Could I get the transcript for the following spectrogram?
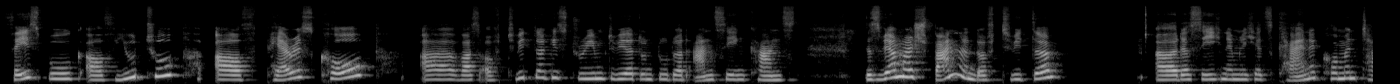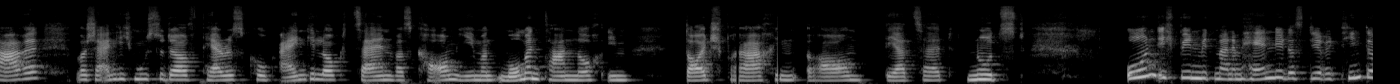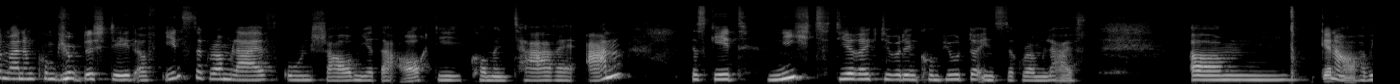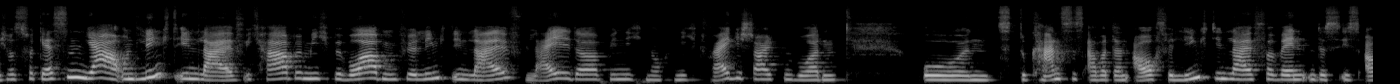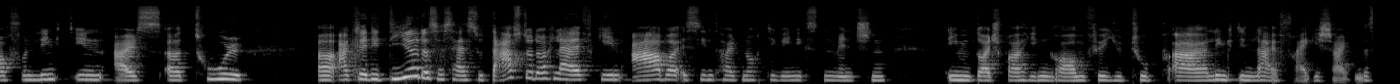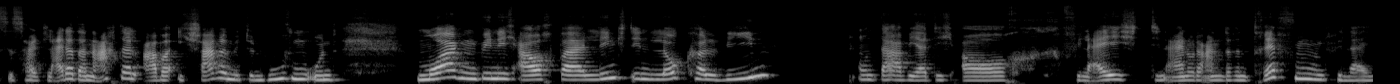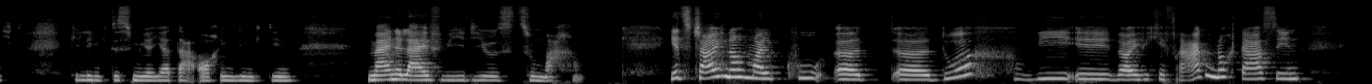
Facebook, auf YouTube, auf Periscope, äh, was auf Twitter gestreamt wird und du dort ansehen kannst. Das wäre mal spannend auf Twitter äh, da sehe ich nämlich jetzt keine Kommentare. Wahrscheinlich musst du da auf Periscope eingeloggt sein, was kaum jemand momentan noch im deutschsprachigen Raum derzeit nutzt. Und ich bin mit meinem Handy, das direkt hinter meinem Computer steht, auf Instagram Live und schaue mir da auch die Kommentare an. Das geht nicht direkt über den Computer Instagram Live. Ähm, Genau, habe ich was vergessen? Ja, und LinkedIn Live. Ich habe mich beworben für LinkedIn Live. Leider bin ich noch nicht freigeschalten worden. Und du kannst es aber dann auch für LinkedIn Live verwenden. Das ist auch von LinkedIn als äh, Tool äh, akkreditiert. Das heißt, du darfst dort auch live gehen, aber es sind halt noch die wenigsten Menschen im deutschsprachigen Raum für YouTube äh, LinkedIn Live freigeschalten. Das ist halt leider der Nachteil, aber ich scharre mit den Hufen und morgen bin ich auch bei LinkedIn Local Wien und da werde ich auch vielleicht den ein oder anderen treffen und vielleicht gelingt es mir ja da auch in LinkedIn meine Live-Videos zu machen. Jetzt schaue ich noch mal äh, äh, durch, wie, äh, welche Fragen noch da sind.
